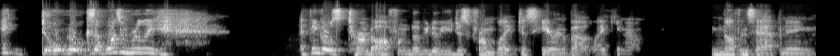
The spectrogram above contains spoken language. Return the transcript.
I don't know because I wasn't really. I think I was turned off from WWE just from like just hearing about like you know nothing's happening,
